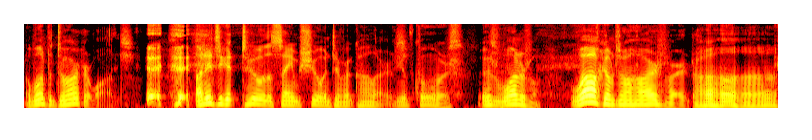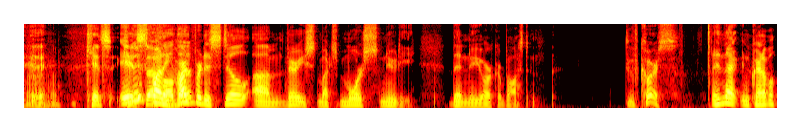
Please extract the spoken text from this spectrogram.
I want the darker ones. I need to get two of the same shoe in different colors. Of course. It's wonderful. Welcome to Hartford. Kids, kids is funny. all done? Hartford is still um, very much more snooty than New York or Boston. Of course. Isn't that incredible?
